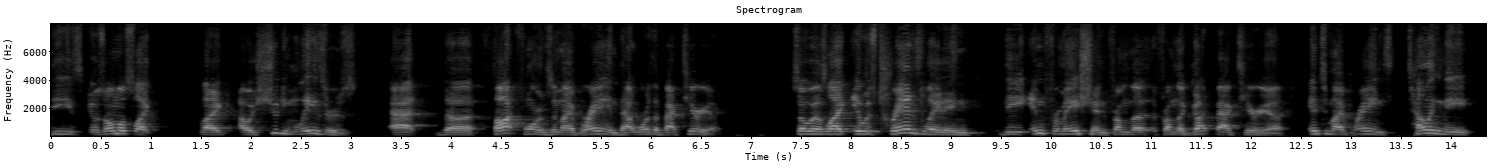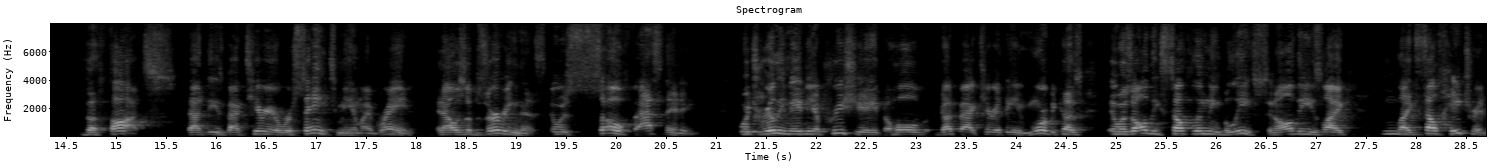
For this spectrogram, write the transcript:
these. It was almost like like I was shooting lasers at the thought forms in my brain that were the bacteria. So it was like it was translating the information from the from the gut bacteria into my brain, telling me the thoughts that these bacteria were saying to me in my brain and I was observing this. It was so fascinating, which really made me appreciate the whole gut bacteria thing even more because it was all these self-limiting beliefs and all these like mm. like self-hatred,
